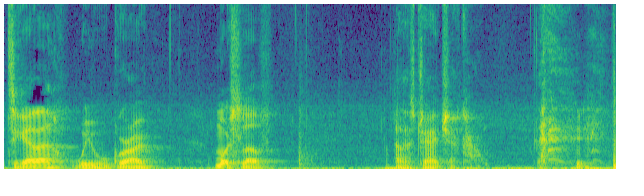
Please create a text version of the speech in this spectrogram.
Together, we will grow. Much love. LSJ checkout.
